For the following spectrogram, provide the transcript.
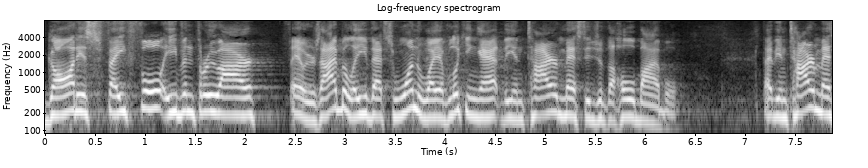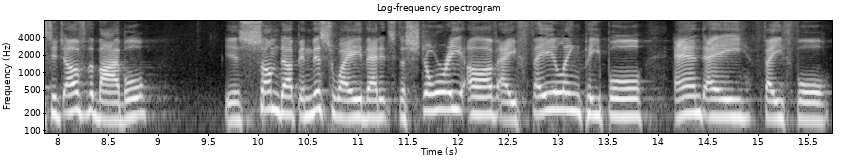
God is faithful even through our failures. I believe that's one way of looking at the entire message of the whole Bible. That the entire message of the Bible is summed up in this way that it's the story of a failing people and a faithful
